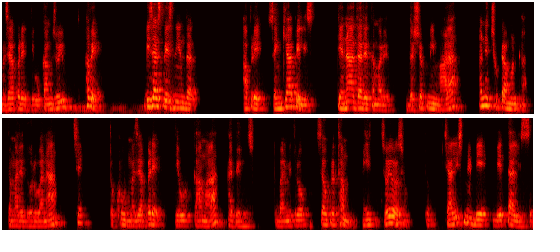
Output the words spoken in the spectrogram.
મજા પડે તેવું કામ જોયું. હવે બીજા સ્પેસની અંદર આપણે સંખ્યા આપેલી છે. તેના આધારે તમારે દશકની માળા અને છૂટા મણકા તમારે દોરવાના છે. તો ખૂબ મજા પડે તેવું કામ આ આપેલું છે. તો બાળ મિત્રો સૌ પ્રથમ અહીં જોયો છો તો ચાલીસ ને બે, બેતાલીસ છે.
